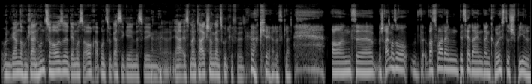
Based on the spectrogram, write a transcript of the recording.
Und wir haben noch einen kleinen Hund zu Hause, der muss auch ab und zu Gasse gehen. Deswegen, äh, ja, ist mein Tag schon ganz gut gefüllt. Okay, alles klar. Und äh, beschreib mal so, was war denn bisher dein, dein größtes Spiel?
